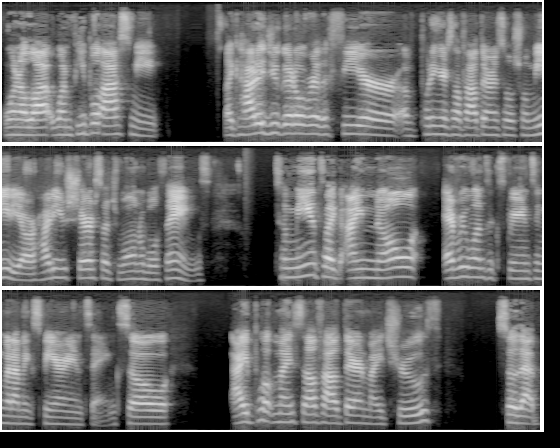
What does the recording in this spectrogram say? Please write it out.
when a lot when people ask me like how did you get over the fear of putting yourself out there on social media or how do you share such vulnerable things? To me it's like i know everyone's experiencing what i'm experiencing. So i put myself out there in my truth so that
